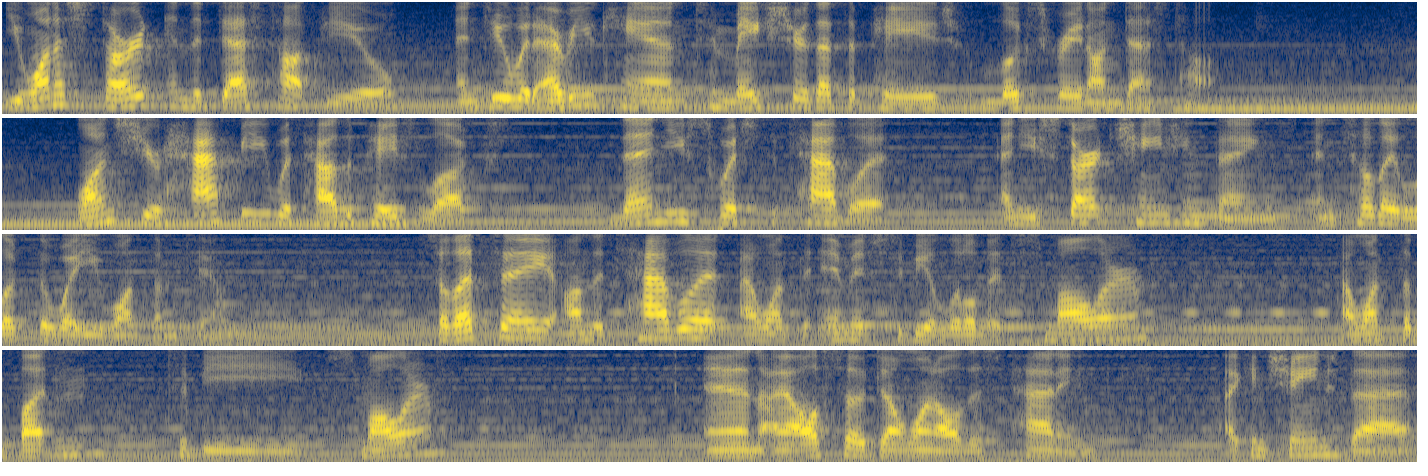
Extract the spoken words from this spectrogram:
You want to start in the desktop view and do whatever you can to make sure that the page looks great on desktop. Once you're happy with how the page looks, then you switch to tablet and you start changing things until they look the way you want them to. So let's say on the tablet, I want the image to be a little bit smaller. I want the button to be smaller. And I also don't want all this padding. I can change that.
